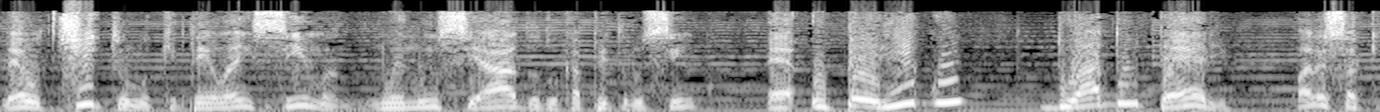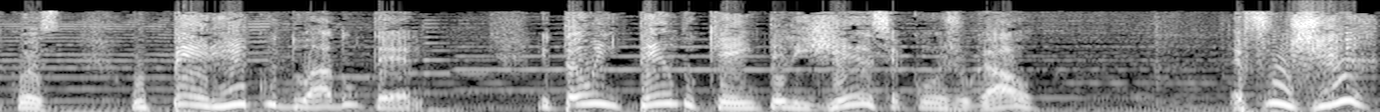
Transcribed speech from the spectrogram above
né, o título que tem lá em cima, no enunciado do capítulo 5, é o perigo do adultério. Olha só que coisa, o perigo do adultério. Então eu entendo que a inteligência conjugal é fugir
